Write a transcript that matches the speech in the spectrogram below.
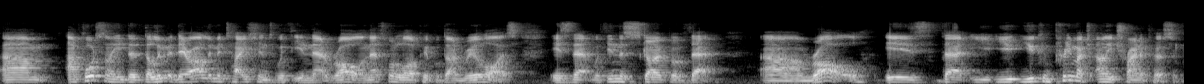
Um, unfortunately, the, the limit there are limitations within that role, and that's what a lot of people don't realise is that within the scope of that um, role is that you, you, you can pretty much only train a person.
